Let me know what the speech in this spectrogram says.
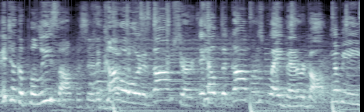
it took a police officer to come over with a golf shirt to help the golfers play better golf. I mean,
